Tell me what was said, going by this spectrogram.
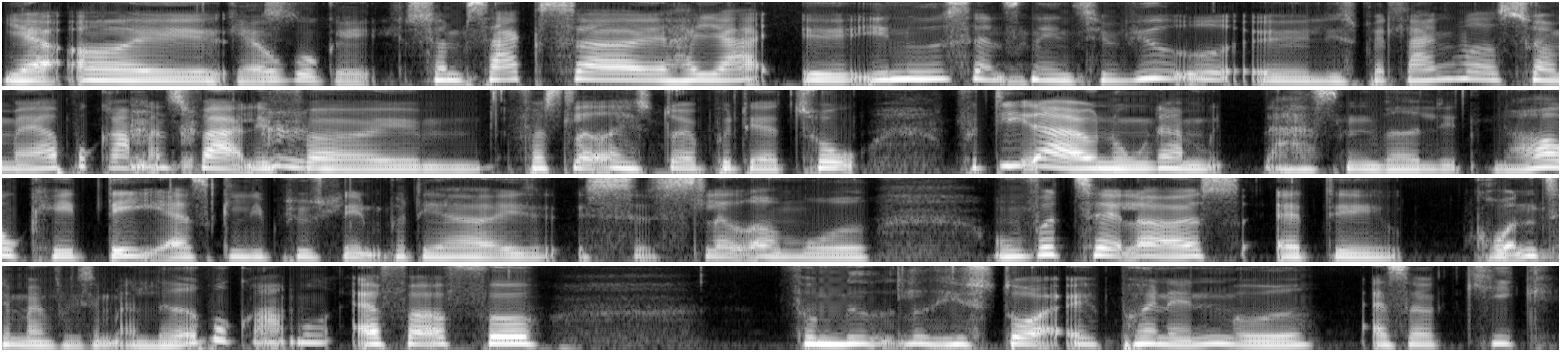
Ja, og øh, Det kan jo gå galt. som sagt, så øh, har jeg øh, inden udsendelsen interviewet øh, Lisbeth Langved, som er programansvarlig for, øh, for slaget historie på DR2. Fordi der er jo nogen, der har, der har sådan været lidt, nå okay, det jeg skal lige pludselig ind på det her øh, sladerområde. Og hun fortæller også, at øh, grunden til, at man for eksempel har lavet programmet, er for at få formidlet historie på en anden måde. Altså kigge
